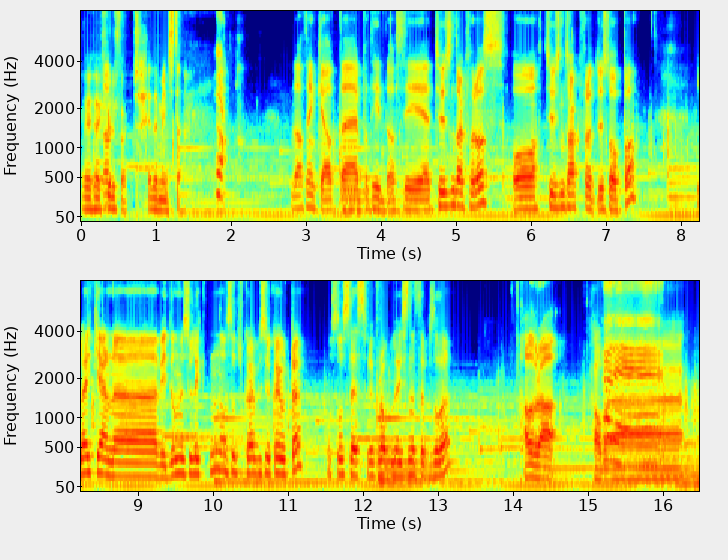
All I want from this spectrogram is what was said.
Vi fikk fullført, i det minste. Da tenker jeg at det er på tide å si tusen takk for oss, og tusen takk for at du står på. Like gjerne videoen hvis du likte den, og subscribe hvis du ikke har gjort det. Og så ses vi forhåpentligvis i neste episode. Ha det bra. Ha det.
